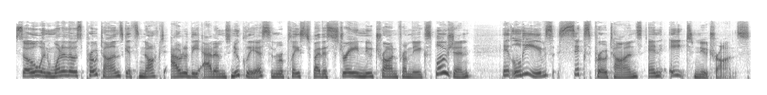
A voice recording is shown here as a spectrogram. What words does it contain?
So when one of those protons gets knocked out of the atom's nucleus and replaced by the stray neutron from the explosion, it leaves six protons and eight neutrons.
